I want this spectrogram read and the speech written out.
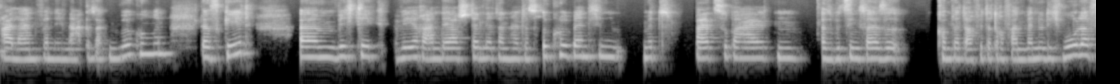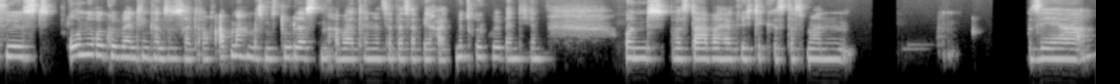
allein von den nachgesagten Wirkungen. Das geht. Ähm, wichtig wäre an der Stelle dann halt das Rückholbändchen mit beizubehalten. Also beziehungsweise kommt halt auch wieder darauf an, wenn du dich wohler fühlst ohne Rückholbändchen, kannst du es halt auch abmachen, das musst du lassen, aber tendenziell besser wäre halt mit Rückholbändchen. Und was dabei halt wichtig ist, dass man sehr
